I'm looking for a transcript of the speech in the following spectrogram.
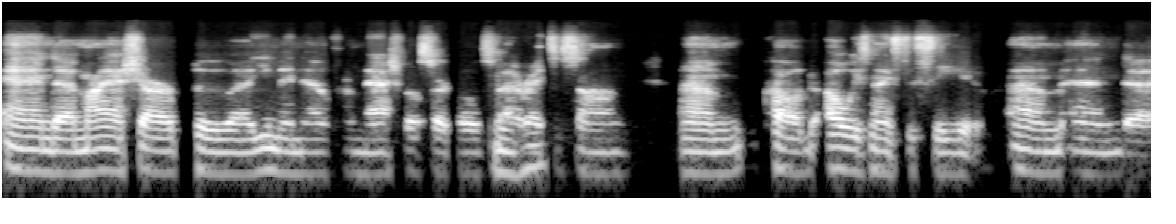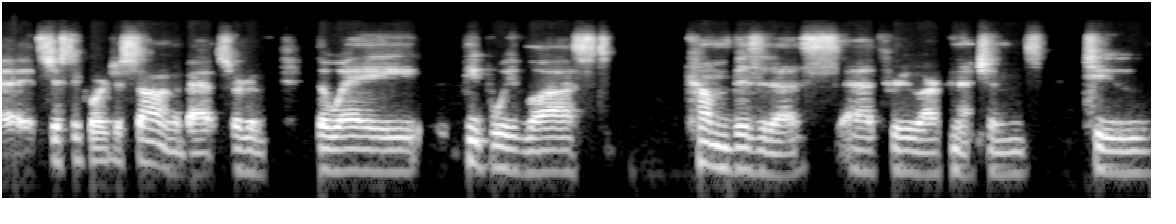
And uh, Maia Sharp, who uh, you may know from Nashville circles, uh, mm-hmm. writes a song um, called Always Nice to See You. Um, and uh, it's just a gorgeous song about sort of the way people we've lost come visit us uh, through our connections to,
